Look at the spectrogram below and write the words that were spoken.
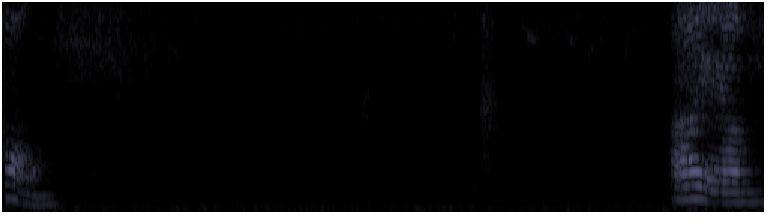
calm. I am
